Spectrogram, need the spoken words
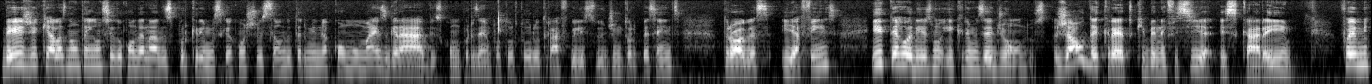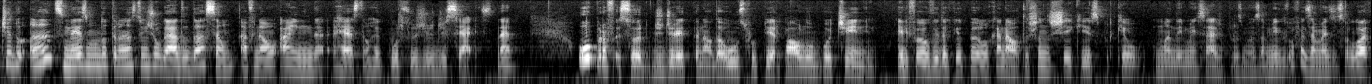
desde que elas não tenham sido condenadas por crimes que a Constituição determina como mais graves, como, por exemplo, a tortura, o tráfico ilícito de entorpecentes, drogas e afins, e terrorismo e crimes hediondos. Já o decreto que beneficia esse cara aí foi emitido antes mesmo do trânsito em julgado da ação, afinal ainda restam recursos judiciais, né? O professor de Direito Penal da USP, o Pier Paulo Bottini, ele foi ouvido aqui pelo canal. Tô achando chique isso, porque eu mandei mensagem para os meus amigos. Vou fazer mais isso agora.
